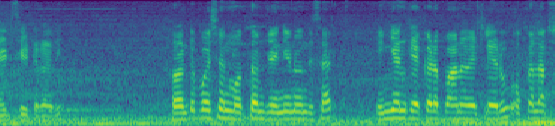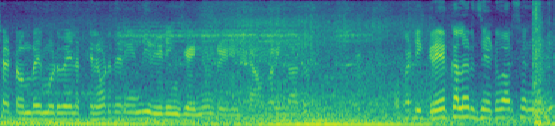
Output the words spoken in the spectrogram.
ఎయిట్ సీటర్ అది. ఫ్రంట్ పొజిషన్ మొత్తం జెన్యున్ ఉంది సార్. ఇంజన్కి ఎక్కడ పాన పెట్టలేరు ఒక లక్ష తొంభై మూడు వేల కిలోమీటర్ తిరిగింది. రీడింగ్ జెన్యున్ రీడింగ్ టాంపరింగ్ కాదు. ఒకటి గ్రే కలర్ జెడ్ వర్షన్ ఉంది.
